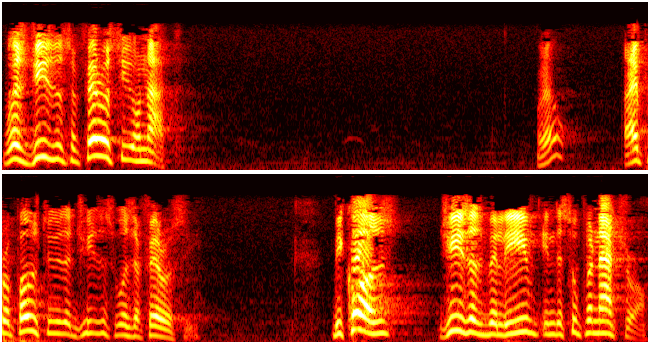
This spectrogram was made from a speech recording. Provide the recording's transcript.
Was Jesus a Pharisee or not? Well, I propose to you that Jesus was a Pharisee. Because Jesus believed in the supernatural.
